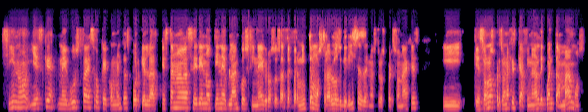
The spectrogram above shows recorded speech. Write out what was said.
Sí, ¿no? Y es que me gusta eso que comentas porque la, esta nueva serie no tiene blancos y negros, o sea, te permite mostrar los grises de nuestros personajes y que son los personajes que a final de cuentas amamos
